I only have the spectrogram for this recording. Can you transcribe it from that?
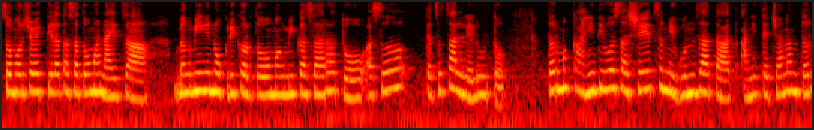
समोरच्या व्यक्तीला तसा तो म्हणायचा. मग मी नोकरी करतो मग मी कसा राहतो? असं त्याचं चाललेलं होतं. तर मग काही दिवस असेच निघून जातात आणि त्याच्यानंतर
